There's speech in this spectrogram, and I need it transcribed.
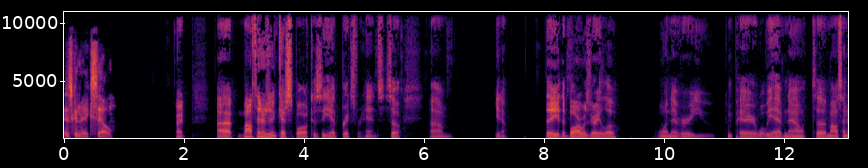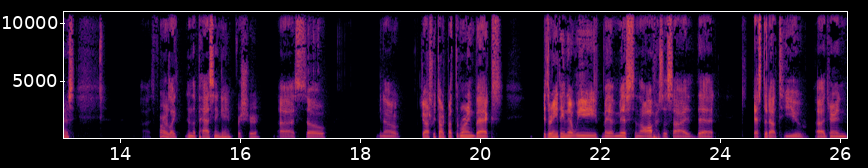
is gonna excel. Right. Uh, Miles Sanders didn't catch the ball because he had bricks for hands. So um, you know, the the bar was very low whenever you compare what we have now to Miles Sanders. Uh, as far as like in the passing game, for sure. Uh, so, you know, Josh, we talked about the running backs. Is there anything that we may have missed in the offensive side that that stood out to you uh, during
